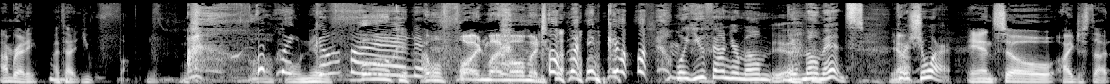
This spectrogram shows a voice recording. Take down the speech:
I'm ready." I thought, "You fuck, you fuck, oh O'Neill, fuck it. I will find my moment." Oh my god! Well, you found your, mom- your moments Yeah. for sure. And so I just thought,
